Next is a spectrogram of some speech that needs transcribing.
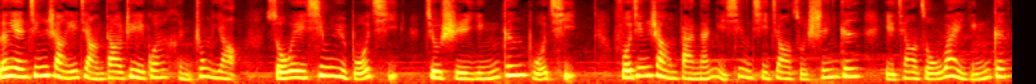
楞严经上也讲到这一关很重要。所谓性欲勃起，就是淫根勃起。佛经上把男女性器叫做身根，也叫做外淫根。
